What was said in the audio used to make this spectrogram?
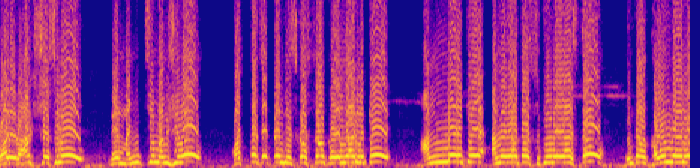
వాళ్ళు రాక్షసులు. మేము మంచి మనుషులు. కొత్త చట్టం తీసుకొస్తాం కౌలుదారులకి. అందరికీ అన్నదాత సుఖీ వేస్తాం ఇంకా కౌలుదారుల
